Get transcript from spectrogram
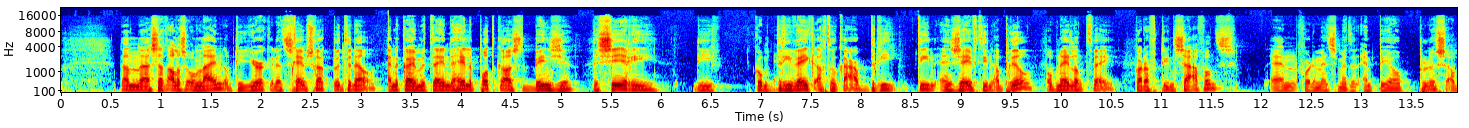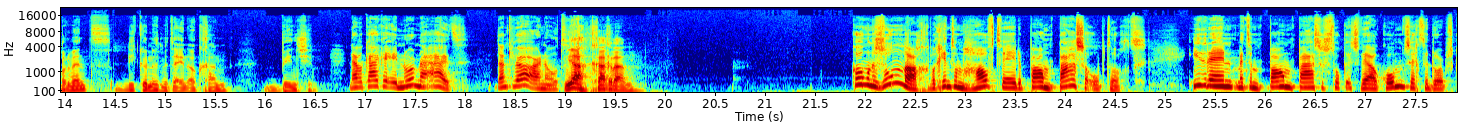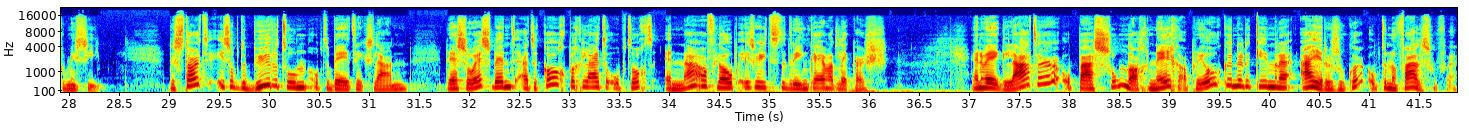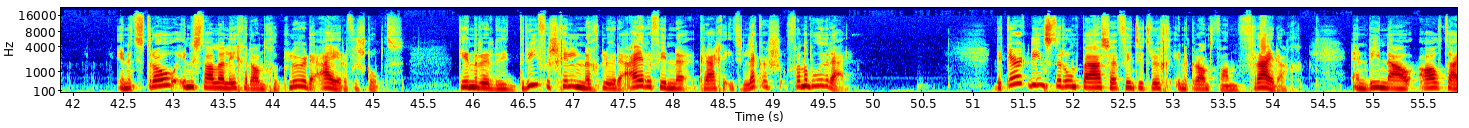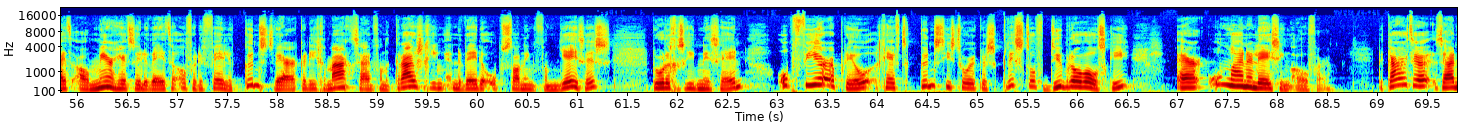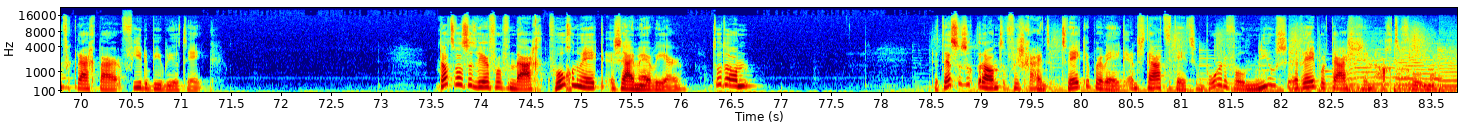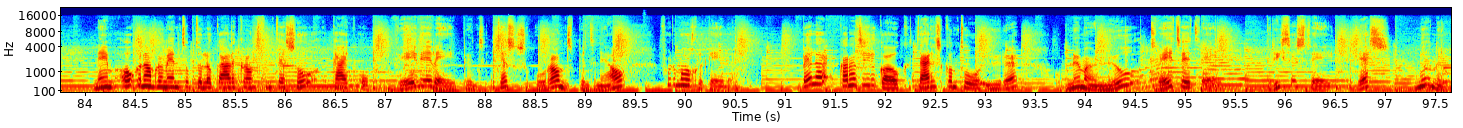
Dan uh, staat alles online op de jurk en het scheepsrak.nl. En dan kan je meteen de hele podcast bingen. De serie die komt drie weken achter elkaar op 3, 10 en 17 april op Nederland 2. Kwart over tien s'avonds. En voor de mensen met een NPO Plus abonnement, die kunnen het meteen ook gaan bingen. Nou, we kijken er enorm naar uit. Dankjewel Arnold. Ja, graag gedaan. Komende zondag begint om half twee de Palmpasenoptocht. Iedereen met een Palmpasenstok is welkom, zegt de dorpscommissie. De start is op de Burenton op de Beatrixlaan. De SOS-band uit de Koog begeleidt de optocht en na afloop is er iets te drinken en wat lekkers. En een week later, op paaszondag 9 april, kunnen de kinderen eieren zoeken op de Novalishoeve. In het stro in de stallen liggen dan gekleurde eieren verstopt. Kinderen die drie verschillende gekleurde eieren vinden, krijgen iets lekkers van de boerderij. De kerkdiensten rond Pasen vindt u terug in de krant van vrijdag. En wie nou altijd al meer heeft willen weten over de vele kunstwerken die gemaakt zijn van de kruisiging en de wederopstanding van Jezus door de geschiedenis heen, op 4 april geeft kunsthistoricus Christoph Dubrowolski er online een lezing over. De kaarten zijn verkrijgbaar via de bibliotheek. Dat was het weer voor vandaag. Volgende week zijn we er weer. Tot dan! De Tesselse krant verschijnt twee keer per week en staat steeds boordevol nieuws, reportages en achtergronden. Neem ook een abonnement op de lokale krant van Tessel. Kijk op www.tesselsecourant.nl voor de mogelijkheden. Bellen kan natuurlijk ook tijdens kantooruren op nummer 0222 362 600.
